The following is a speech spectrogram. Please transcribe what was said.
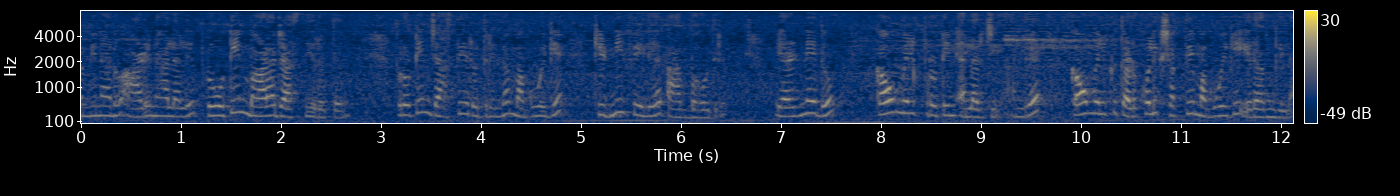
ಎಮ್ಮಿನ ಹಾಲು ಆಡಿನ ಹಾಲಲ್ಲಿ ಪ್ರೋಟೀನ್ ಭಾಳ ಜಾಸ್ತಿ ಇರುತ್ತೆ. ಪ್ರೋಟೀನ್ ಜಾಸ್ತಿ ಇರೋದ್ರಿಂದ ಮಗುವಿಗೆ ಕಿಡ್ನಿ ಫೇಲಿಯರ್ ಆಗಬಹುದು ರೀ ಎರಡನೇದು ಕೌ ಮಿಲ್ಕ್ ಪ್ರೋಟೀನ್ ಎಲರ್ಜಿ ಅಂದರೆ ಕೌ ಮಿಲ್ಕ್ ತಡ್ಕೊಲಿಕ್ಕೆ ಶಕ್ತಿ ಮಗುವಿಗೆ ಇರೋಂಗಿಲ್ಲ.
